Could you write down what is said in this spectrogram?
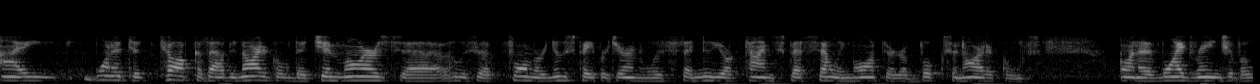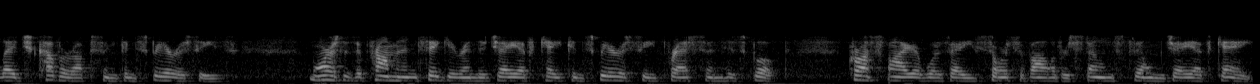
I wanted to talk about an article that Jim Marrs, uh, who's a former newspaper journalist and New York Times best-selling author of books and articles on a wide range of alleged cover-ups and conspiracies. Marrs is a prominent figure in the JFK conspiracy press in his book. Crossfire was a source of Oliver Stone's film JFK.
